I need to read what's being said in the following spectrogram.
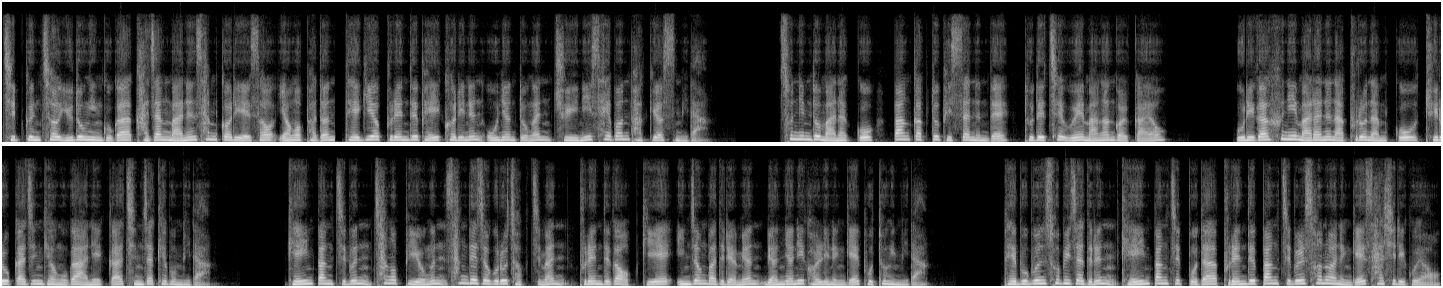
집 근처 유동인구가 가장 많은 삼거리에서 영업하던 대기업 브랜드 베이커리는 5년 동안 주인이 3번 바뀌었습니다. 손님도 많았고 빵값도 비쌌는데 도대체 왜 망한 걸까요? 우리가 흔히 말하는 앞으로 남고 뒤로 까진 경우가 아닐까 짐작해 봅니다. 개인 빵집은 창업 비용은 상대적으로 적지만 브랜드가 없기에 인정받으려면 몇 년이 걸리는 게 보통입니다. 대부분 소비자들은 개인 빵집보다 브랜드 빵집을 선호하는 게 사실이고요.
